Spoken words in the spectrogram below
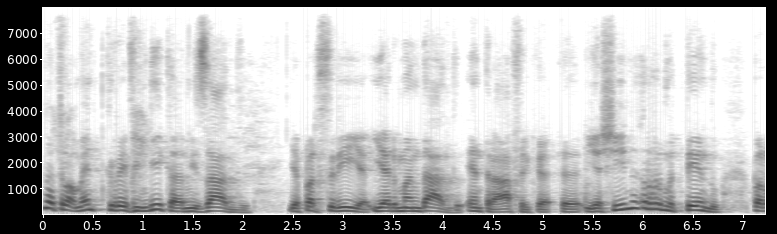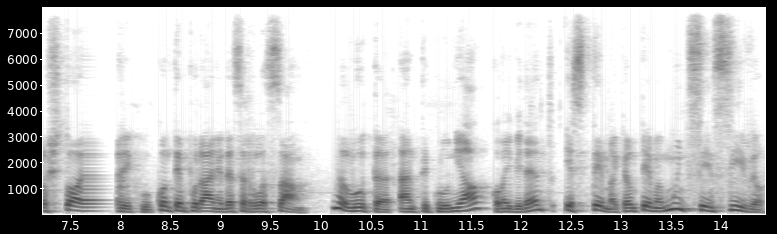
Naturalmente que reivindica a amizade e a parceria e a irmandade entre a África uh, e a China, remetendo para o histórico contemporâneo dessa relação na luta anticolonial, como é evidente, esse tema, que é um tema muito sensível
